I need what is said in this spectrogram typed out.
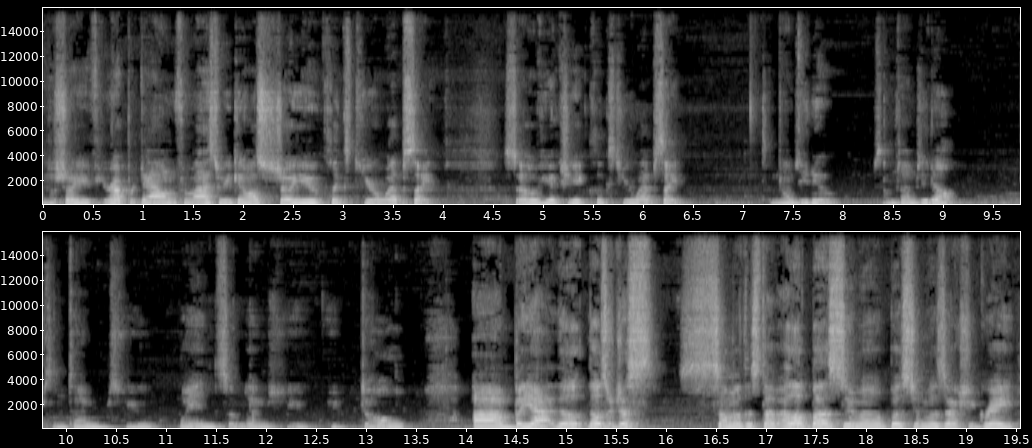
It'll show you if you're up or down from last week and also show you clicks to your website. So if you actually get clicks to your website, sometimes you do, sometimes you don't. Sometimes you win, sometimes you, you don't. Um, but yeah, th- those are just some of the stuff. I love BuzzSumo. BuzzSumo is actually great.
